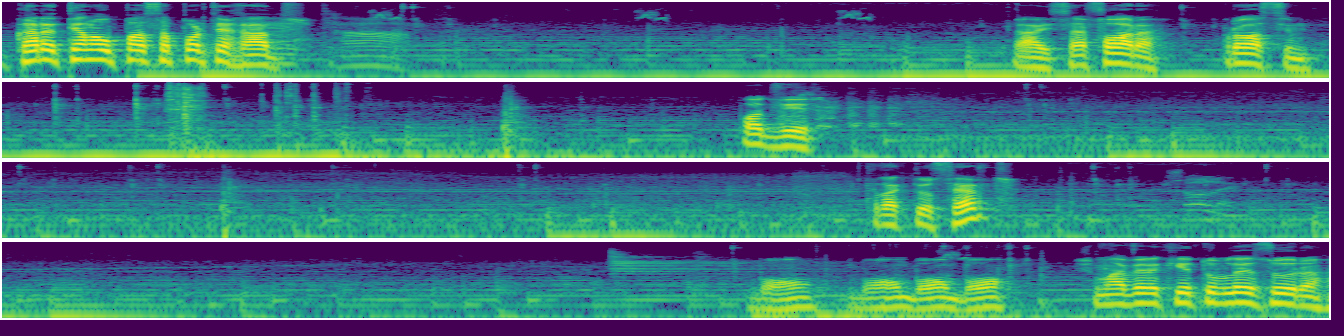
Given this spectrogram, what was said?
O cara tem lá o passaporte errado. Ai, sai fora. Próximo. Pode vir. Será que deu certo? Bom, bom, bom, bom. Deixa eu ver aqui a tua belezura.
